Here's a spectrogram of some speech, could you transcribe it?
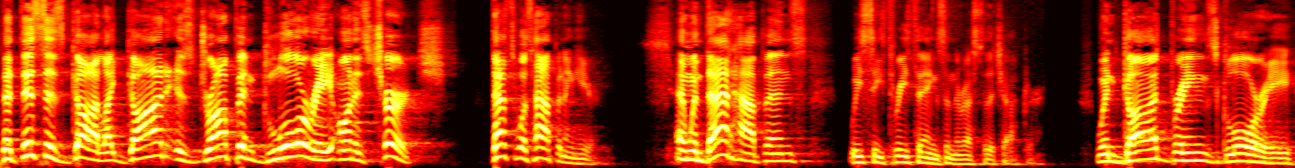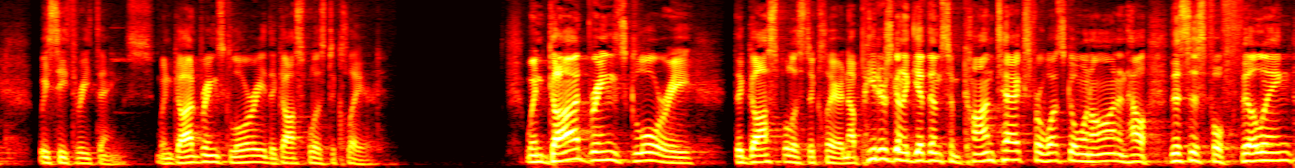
that this is God. Like God is dropping glory on his church. That's what's happening here. And when that happens, we see three things in the rest of the chapter. When God brings glory, we see three things. When God brings glory, the gospel is declared. When God brings glory, the gospel is declared. Now, Peter's going to give them some context for what's going on and how this is fulfilling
